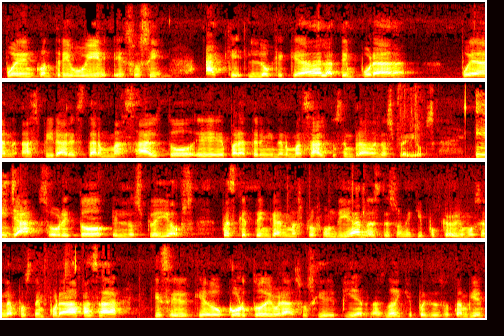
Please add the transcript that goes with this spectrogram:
pueden contribuir, eso sí, a que lo que queda de la temporada puedan aspirar a estar más alto eh, para terminar más alto sembrado en los playoffs. Y ya, sobre todo en los playoffs, pues que tengan más profundidad. ¿no? Este es un equipo que vimos en la postemporada pasada que se quedó corto de brazos y de piernas, ¿no? Y que pues eso también,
